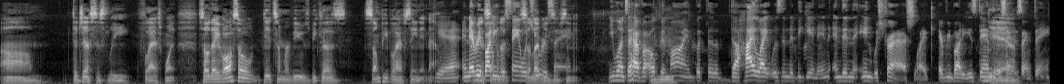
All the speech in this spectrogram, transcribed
um, the Justice League Flashpoint. So they've also did some reviews because some people have seen it now. Yeah, and everybody was saying what you were celebrities have seen it. You want to have an open Mhm. mind, but the the highlight was in the beginning, and then the end was trash. Like everybody is damn near Yeah. saying the same thing.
